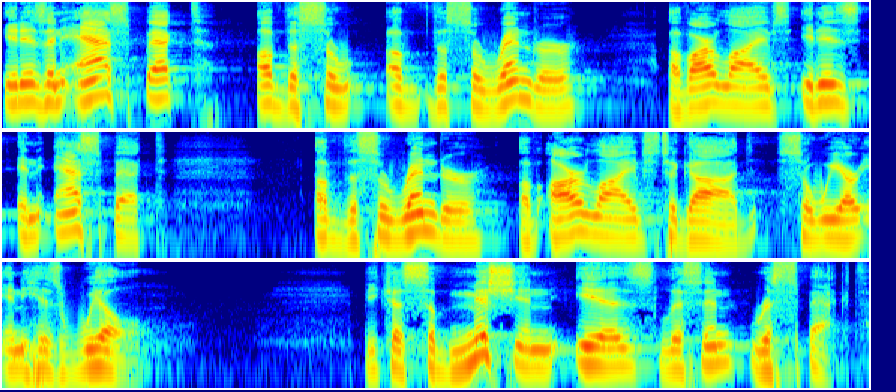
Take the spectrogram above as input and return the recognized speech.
it is an aspect of the, sur- of the surrender of our lives, it is an aspect of the surrender of our lives to God so we are in His will. Because submission is, listen, respect.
